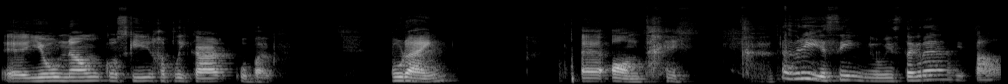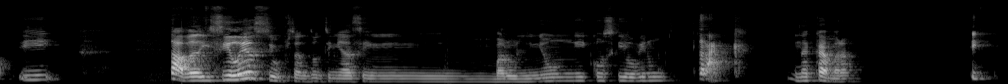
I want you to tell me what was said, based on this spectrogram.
eh, eu não consegui replicar o bug. Porém, ontem abri assim o Instagram e tal e estava em silêncio, portanto não tinha assim barulho nenhum e consegui ouvir um track na câmara. E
